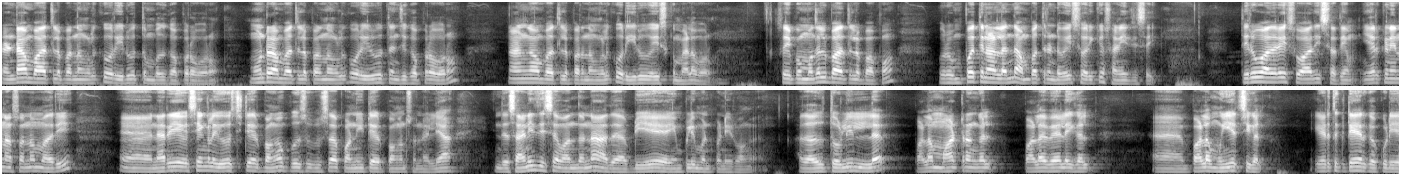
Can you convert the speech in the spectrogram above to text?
ரெண்டாம் பாதத்தில் பிறந்தவங்களுக்கு ஒரு இருபத்தொம்போதுக்கு அப்புறம் வரும். மூன்றாம் பாதத்தில் பிறந்தவங்களுக்கு ஒரு இருபத்தஞ்சுக்கு அப்புறம் வரும். நான்காம் பாதத்தில் பிறந்தவங்களுக்கு ஒரு இருபது வயசுக்கு மேலே வரும். ஸோ இப்போ முதல் பாதத்தில் பார்ப்போம். ஒரு முப்பத்தி நாலுலேருந்து ஐம்பத்தி ரெண்டு வயசு வரைக்கும் சனி திசை. திருவாதிரை சுவாதி சதயம். ஏற்கனவே நான் சொன்ன மாதிரி நிறைய விஷயங்களை யோசிச்சுட்டே இருப்பாங்க புதுசு புதுசாக பண்ணிகிட்டே இருப்பாங்கன்னு சொன்னேன் இல்லையா? இந்த சனி திசை வந்தோன்னா அதை அப்படியே இம்ப்ளிமெண்ட் பண்ணிடுவாங்க. அதாவது தொழிலில் பல மாற்றங்கள் பல வேலைகள் பல முயற்சிகள் எடுத்துக்கிட்டே இருக்கக்கூடிய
